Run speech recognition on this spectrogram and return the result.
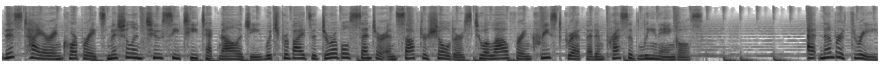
This tire incorporates Michelin 2CT technology which provides a durable center and softer shoulders to allow for increased grip at impressive lean angles. At number 3,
